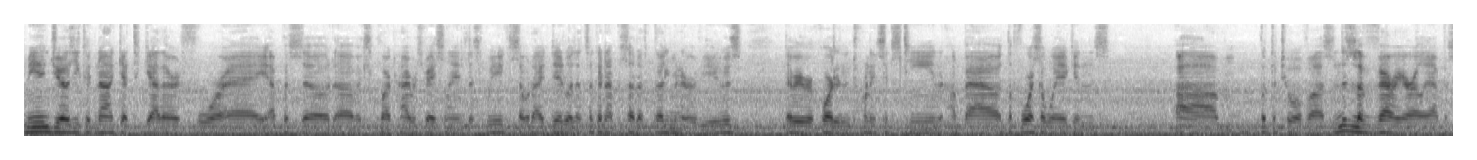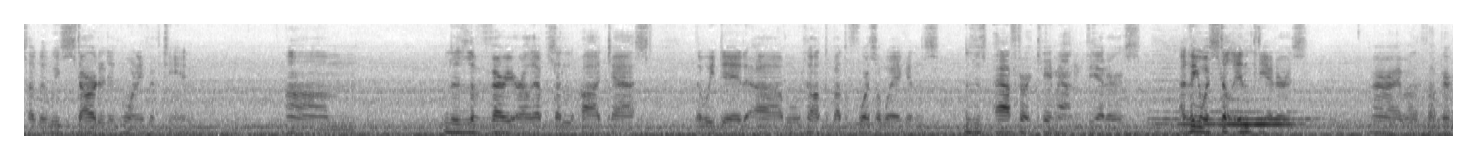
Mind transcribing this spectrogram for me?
me and Josie could not get together for a episode of Exploring Hyperspace Lanes this week. So what I did was I took an episode of 30 minute reviews that we recorded in 2016 about The Force Awakens um, with the two of us. And this is a very early episode that we started in 2015. Um, this is a very early episode of the podcast that we did um, when we talked about The Force Awakens. This is after it came out in theaters. I think it was still in theaters. Alright, motherfucker.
